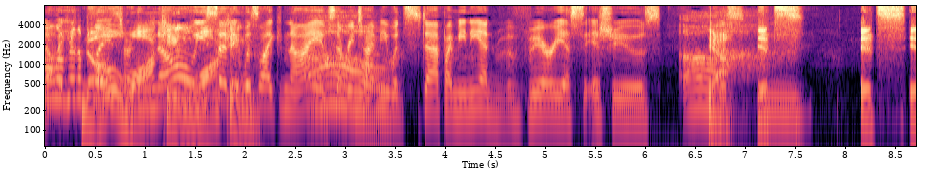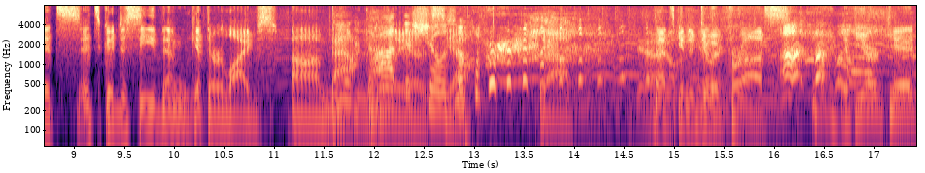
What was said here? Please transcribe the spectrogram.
No, over he- the No, place? or- walking. no, he said it was like knives every time he Oh. would step. I mean, he had various issues. Oh, yeah it's mm. it's it's it's good to see them get their lives um back Thank God really this is. show's yeah. over. yeah that's gonna do it for us if you're a kid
